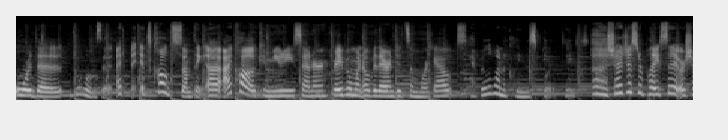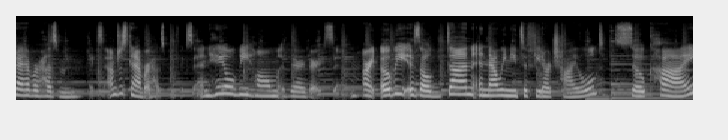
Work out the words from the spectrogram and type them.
or the, what was it? it's called something. Uh, I call it a community center. Ravin went over there and did some workouts. I really want to clean this please. Uh, should I just replace it or should I have her husband fix it? I'm just gonna have her husband fix it and he'll be home very, very soon. All right, Obi is all done and now we need to feed our child. So Kai,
